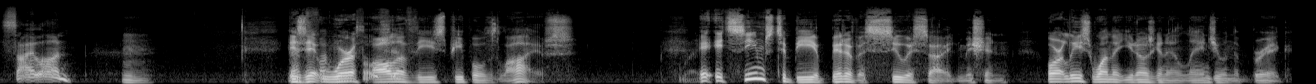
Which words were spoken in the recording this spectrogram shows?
Cylon. Is it worth all of these people's lives? It, it seems to be a bit of a suicide mission, or at least one that you know is going to land you in the brig.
